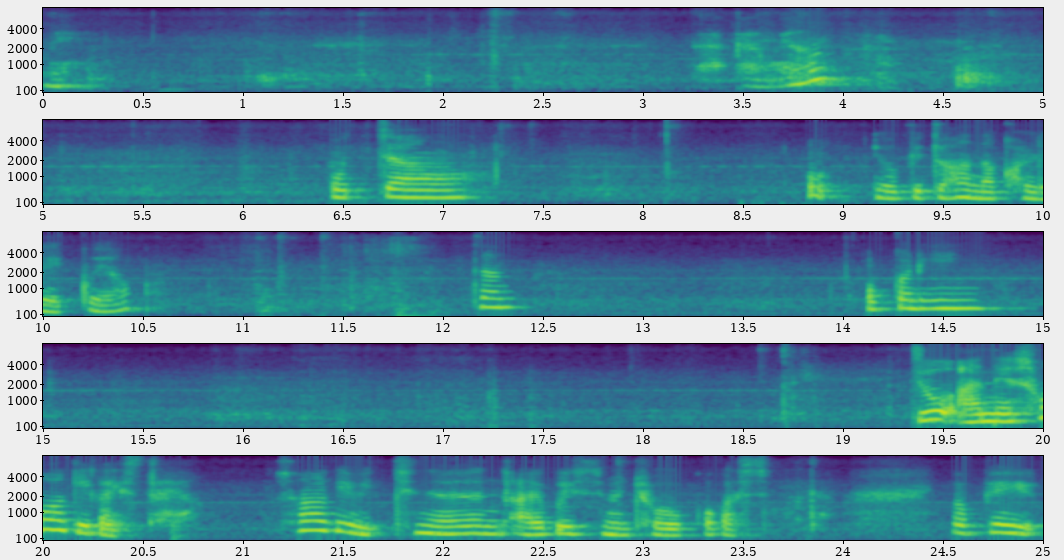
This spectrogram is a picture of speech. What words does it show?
네. 나가면 옷장 어, 여기도 하나 걸려 있고요. 짠. 옷걸이. 요 안에 소화기가 있어요. 소화기 위치는 알고 있으면 좋을 것 같습니다. 옆에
